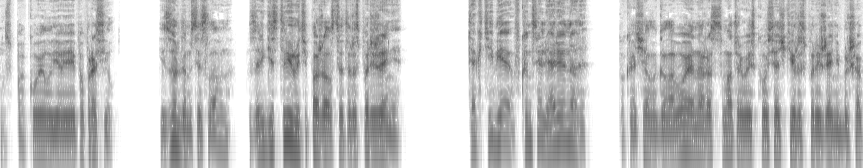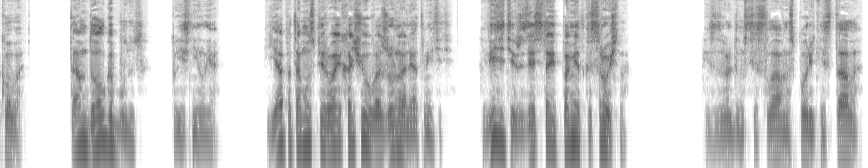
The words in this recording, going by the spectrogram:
Успокоил ее я и попросил. Изольда Мстиславовна, зарегистрируйте, пожалуйста, это распоряжение». «Так тебе в канцелярию надо», — покачала головой она, рассматривая сквозь очки распоряжений Большакова. «Там долго будут», — пояснил я. Я потому сперва и хочу у вас в журнале отметить. Видите же, здесь стоит пометка «Срочно». Изольда Мстиславна спорить не стала,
